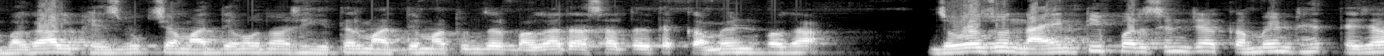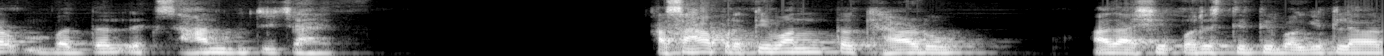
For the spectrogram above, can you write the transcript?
बघाल फेसबुकच्या माध्यमातून असे इतर माध्यमातून जर बघत असाल तर त्या कमेंट बघा. जवळजवळ नाईन्टी पर्सेंट ज्या कमेंट आहेत त्याच्याबद्दल एक सहानुभूतीच्या आहेत. असा हा प्रतिभावंत खेळाडू आज अशी परिस्थिती बघितल्यावर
